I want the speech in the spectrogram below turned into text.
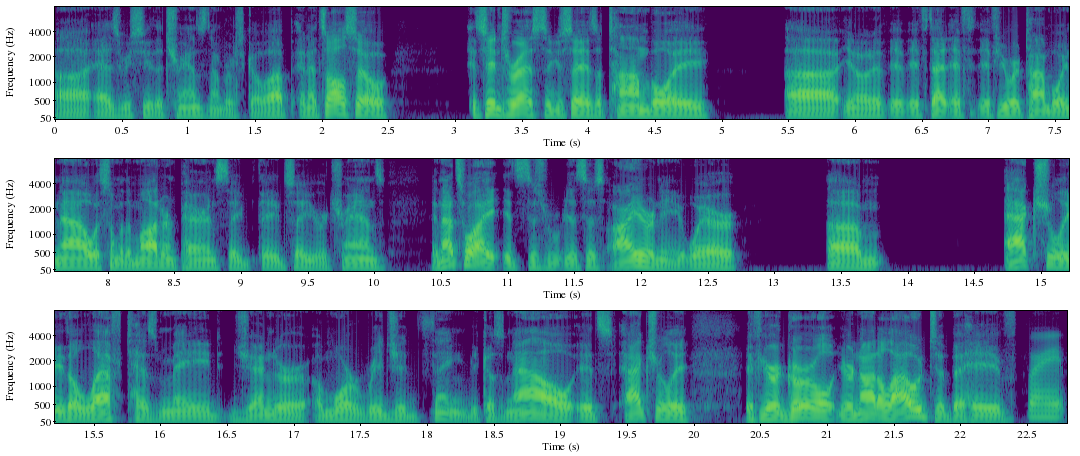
uh, as we see the trans numbers go up. And it's also it's interesting you say as a tomboy, uh, you know, if, if, that if, if you were a tomboy now with some of the modern parents, they, they'd say you were trans, and that's why it's this it's this irony where. Um, actually, the left has made gender a more rigid thing because now it's actually, if you're a girl, you're not allowed to behave right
